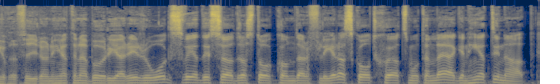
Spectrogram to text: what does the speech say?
TV4-nyheterna börjar i Rågsved i södra Stockholm där flera skott sköts mot en lägenhet i natt.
